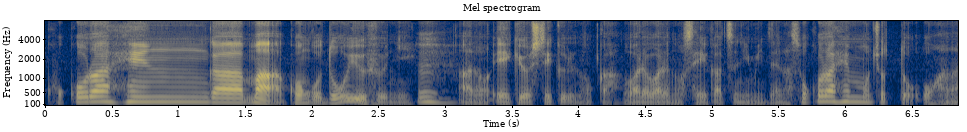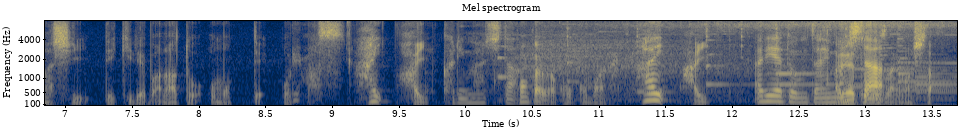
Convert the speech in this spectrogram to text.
ここら辺が、まあ、今後どういうふうにうん。あの影響してくるのか我々の生活にみたいなそこら辺もちょっとお話しできればなと思っております。はい。はいわかりました。今回はここまで。はい。はい、ありがとうございありがとうました。ございました。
